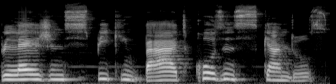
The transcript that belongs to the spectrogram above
pleasure in speaking bad, causing scandals.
